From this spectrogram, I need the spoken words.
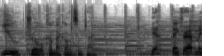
you, Trill, will come back on sometime. yeah, thanks for having me.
